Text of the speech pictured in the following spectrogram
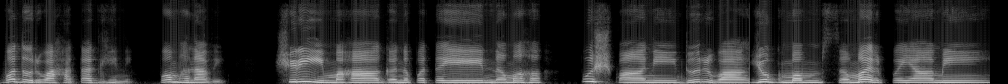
व दुर्वा हातात घेणे व म्हणावे श्री महागणपतये नमः. पुष्पानी दुर्वा युग्मम समर्पयामी.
